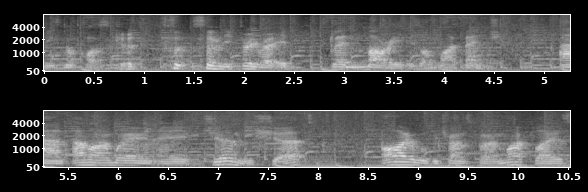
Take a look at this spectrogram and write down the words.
he's not quite as good. 73 rated. Glenn Murray is on my bench, and as I'm wearing a Germany shirt, I will be transferring my players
